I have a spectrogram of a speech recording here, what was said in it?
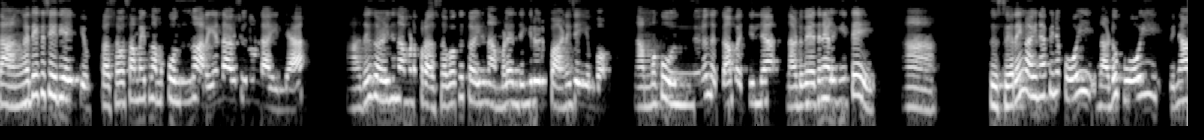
സംഗതിയൊക്കെ ശരിയായിരിക്കും. പ്രസവ സമയത്ത് നമുക്ക് ഒന്നും അറിയേണ്ട ആവശ്യമൊന്നും ഉണ്ടായില്ല. അത് കഴിഞ്ഞ് നമ്മുടെ പ്രസവമൊക്കെ കഴിഞ്ഞ് നമ്മൾ എന്തെങ്കിലും ഒരു പണി ചെയ്യുമ്പോ നമുക്ക് ഒന്നിനും നിൽക്കാൻ പറ്റില്ല. നടുവേദന ഇളകിയിട്ടേ. ആ. സിസേറിയൻ കഴിഞ്ഞാൽ പിന്നെ പോയി. നടു പോയി. പിന്നെ ആ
